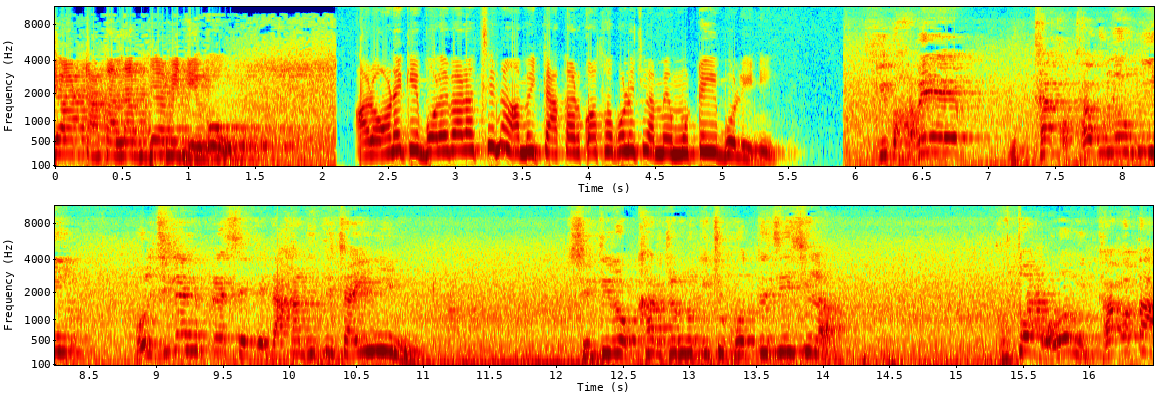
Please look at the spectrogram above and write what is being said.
যা টাকা লাগবে আমি দেব। আর অনেকে বলে বেড়াচ্ছে না আমি টাকার কথা বলেছি আমি মোটেই বলিনি। কীভাবে মিথ্যা কথাগুলো উনি বলছিলেন প্রেসে যে টাকা দিতে চাইনি। স্মৃতি রক্ষার জন্য কিছু করতে চেয়েছিলাম। কত বড় মিথ্যা কথা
